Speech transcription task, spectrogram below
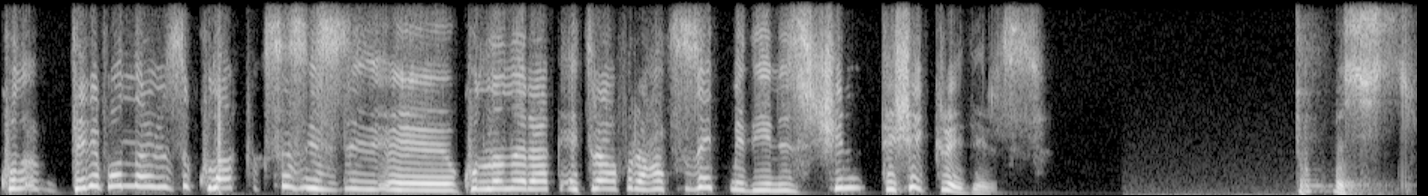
kul- telefonlarınızı kulaklıksız izli, e, kullanarak etrafı rahatsız etmediğiniz için teşekkür ederiz. Çok basit.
